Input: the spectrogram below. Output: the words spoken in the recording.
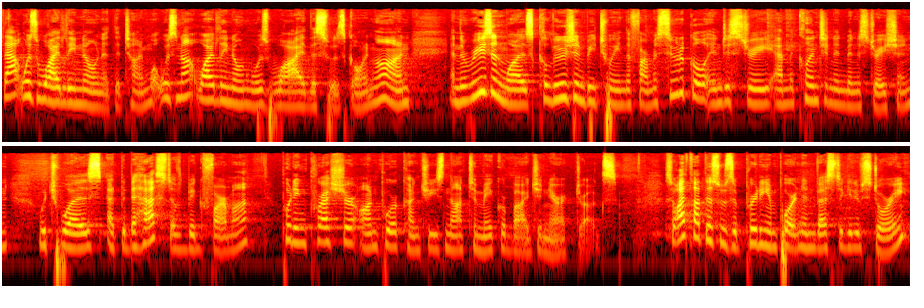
That was widely known at the time. What was not widely known was why this was going on. And the reason was collusion between the pharmaceutical industry and the Clinton administration, which was at the behest of Big Pharma, putting pressure on poor countries not to make or buy generic drugs. So I thought this was a pretty important investigative story,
